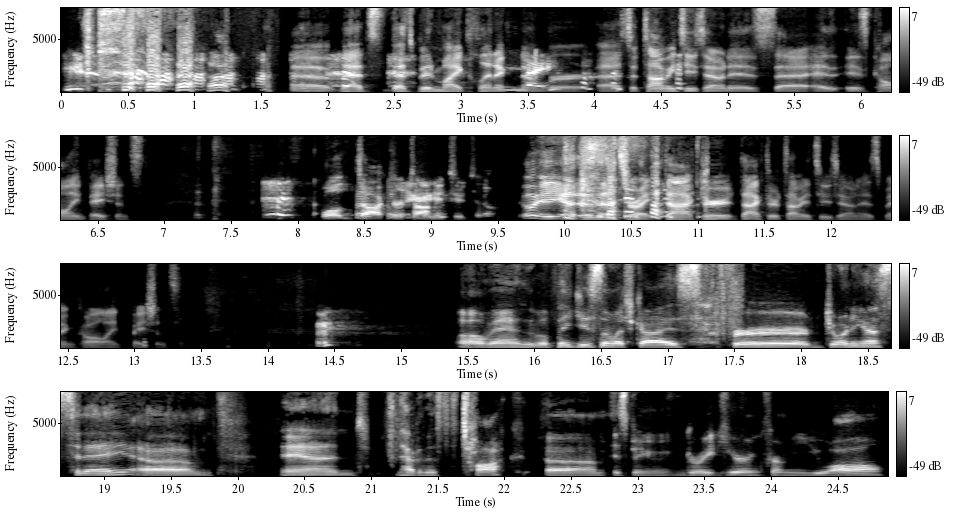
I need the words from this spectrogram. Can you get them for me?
Uh, that's that's been my clinic number. Uh, so Tommy Tutone is uh, is is calling patients. Well, Doctor Tommy hilarious. Tutone. Oh yeah, that's right. Doctor Doctor Tommy Tutone has been calling patients. Oh man! Well, thank you so much, guys, for joining us today um, and having this talk. Um, it's been great hearing from you all,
